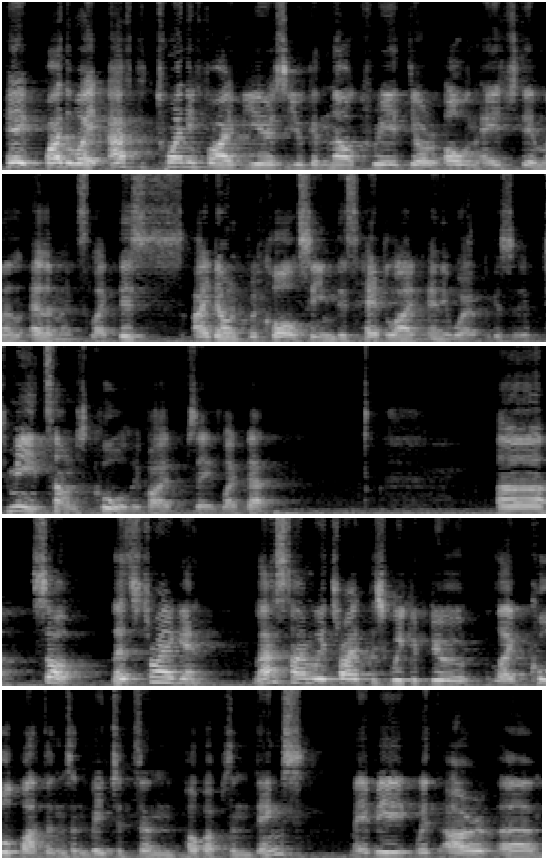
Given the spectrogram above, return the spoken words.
hey, by the way, after 25 years, you can now create your own HTML elements. Like this, I don't recall seeing this headline anywhere, because to me it sounds cool if I say it like that. Uh, so, let's try again. Last time we tried this, we could do like cool buttons and widgets and pop-ups and things. Maybe with our uh,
